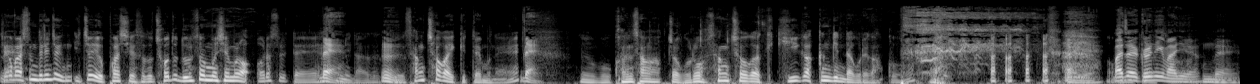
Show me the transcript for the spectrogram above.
제가 네. 말씀드린 적 있죠 요파시에서도 저도 눈썹 문신을 어렸을 때 네. 했습니다. 그, 음. 그 상처가 있기 때문에 네. 그뭐 관상학적으로 상처가 기가 끊긴다고 그래갖고 아, 예. 맞아요. 그런 얘기 많이 해요. 음. 네.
